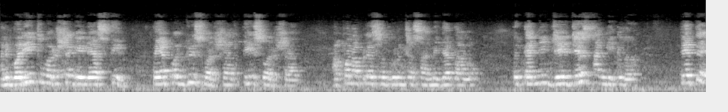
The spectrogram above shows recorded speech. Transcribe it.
आणि बरीच वर्ष गेली असतील तर या पंचवीस वर्षात तीस वर्षात आपण आपल्या सद्गुरूंच्या सानिध्यात आलो. तर त्यांनी जे जे सांगितलं ते ते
